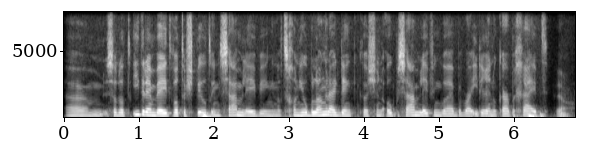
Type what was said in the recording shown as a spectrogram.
Ehm, zodat iedereen weet wat er speelt in de samenleving. En dat is gewoon heel belangrijk, denk ik, als je een open samenleving wil hebben waar iedereen elkaar begrijpt. Ja.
